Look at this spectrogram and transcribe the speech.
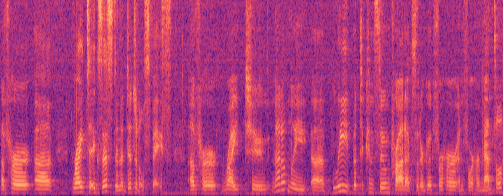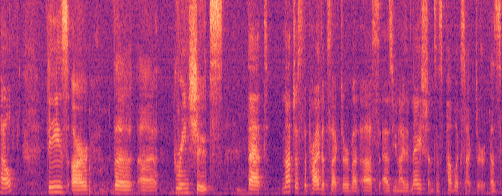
of her uh, right to exist in a digital space, of her right to not only uh, lead, but to consume products that are good for her and for her mental health. These are the uh, green shoots that not just the private sector, but us as United Nations, as public sector, as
